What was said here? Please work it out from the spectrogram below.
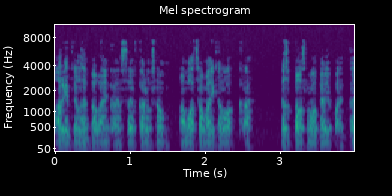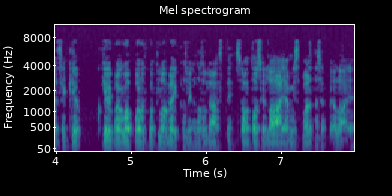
argentinalaisen pelaajan kanssa, jotka on ovat samaa ikäluokkaa ja se pelaa samaa pelipaikkaa. Se kilpailu loppujen kun tulee veikkausliikatasolle asti, se on tosi laaja, mistä valitaan se pelaaja.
